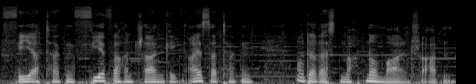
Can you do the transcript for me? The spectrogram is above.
Fee-Attacken, vierfachen Schaden gegen Eisattacken und der Rest macht normalen Schaden.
